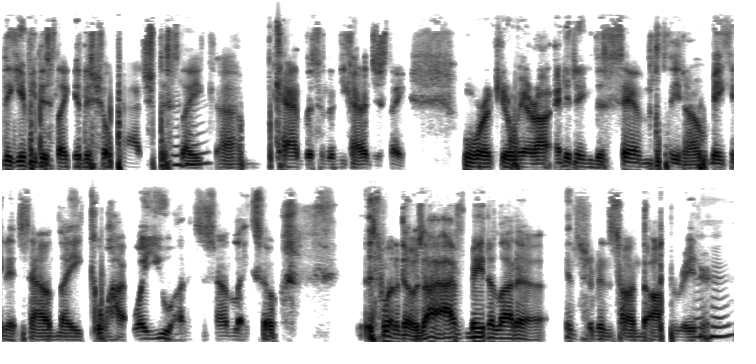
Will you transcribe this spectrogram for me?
they give you this like initial patch, this mm-hmm. like um, canvas, and then you kind of just like work your way around editing the synth, you know, making it sound like what, what you want it to sound like. So it's one of those. I, have made a lot of instruments on the operator. Mm-hmm.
